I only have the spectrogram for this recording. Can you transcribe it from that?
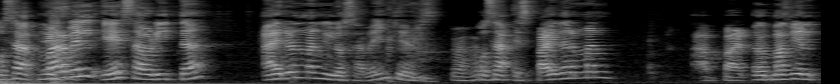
O sea, Marvel es ahorita Iron Man y los Avengers. Ajá. O sea, Spider-Man, eh, más bien,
